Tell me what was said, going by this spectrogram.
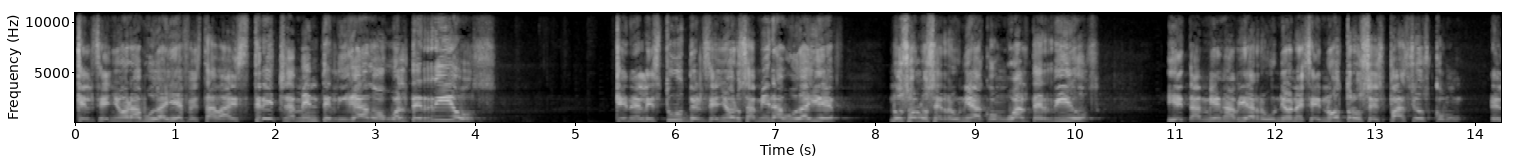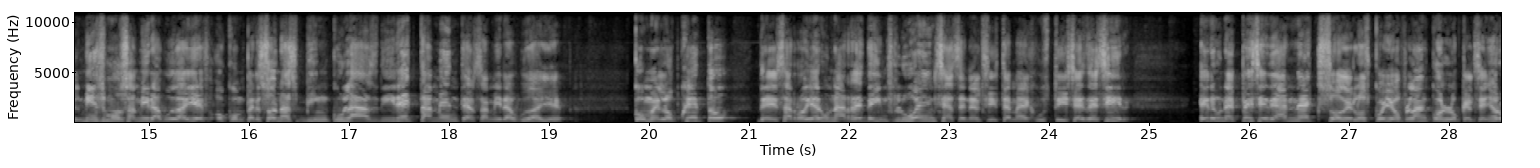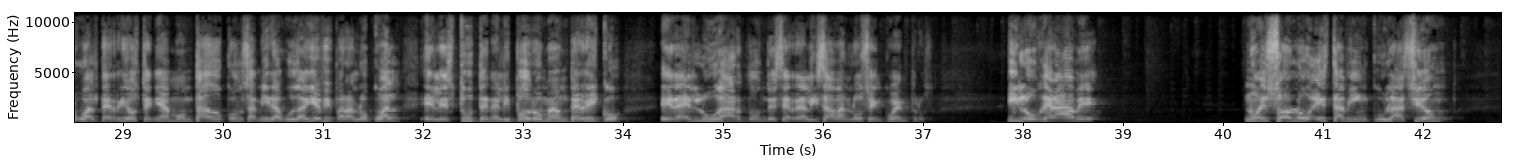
que el señor Abudayev estaba estrechamente ligado a Walter Ríos, que en el estudio del señor Samir Abudayev no solo se reunía con Walter Ríos, y también había reuniones en otros espacios como el mismo Samir Abudayev o con personas vinculadas directamente a Samir Abudayev como el objeto de desarrollar una red de influencias en el sistema de justicia. Es decir, era una especie de anexo de los cuellos blancos lo que el señor Walter Ríos tenía montado con Samir Abudayev y para lo cual el estute en el hipódromo de Monterrico era el lugar donde se realizaban los encuentros. Y lo grave no es solo esta vinculación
